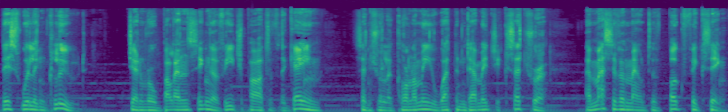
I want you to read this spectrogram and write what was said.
This will include general balancing of each part of the game, central economy, weapon damage, etc., a massive amount of bug fixing,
